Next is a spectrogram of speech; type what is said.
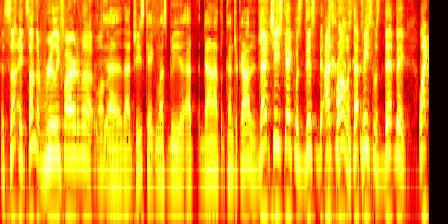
it's, some- it's something that really fired him up. Yeah, that cheesecake must be at down at the country cottage. That cheesecake was this big. I promise that piece was that big, like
